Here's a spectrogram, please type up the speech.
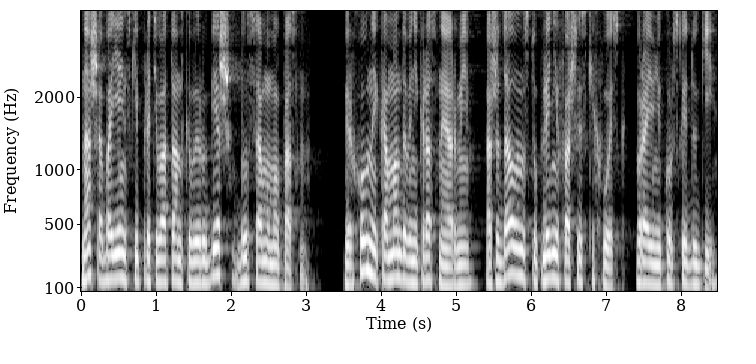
Наш обаянский противотанковый рубеж был самым опасным. Верховное командование Красной Армии ожидало наступления фашистских войск в районе Курской дуги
